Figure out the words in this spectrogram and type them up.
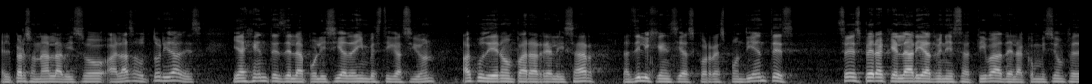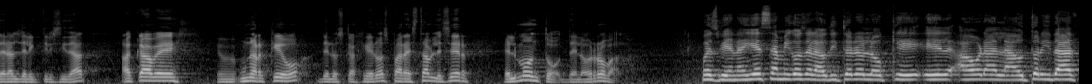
el personal avisó a las autoridades y agentes de la Policía de Investigación acudieron para realizar las diligencias correspondientes. Se espera que el área administrativa de la Comisión Federal de Electricidad acabe eh, un arqueo de los cajeros para establecer el monto de lo robado. Pues bien, ahí es amigos del auditorio lo que él, ahora la autoridad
